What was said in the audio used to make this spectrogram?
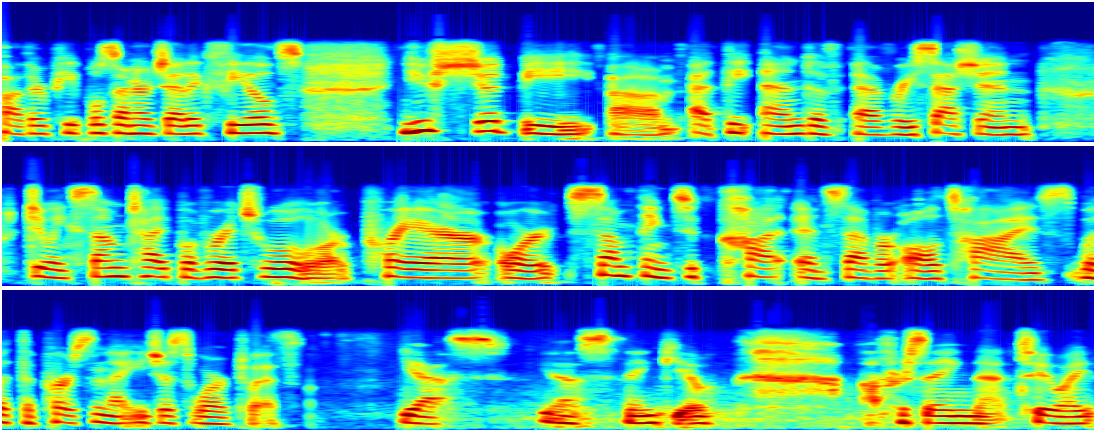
other people's energetic fields, you should be um, at the end of every session doing some type of ritual or prayer or something to cut and sever all ties with the person that you just worked with. Yes, yes, thank you uh, for saying that too. I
